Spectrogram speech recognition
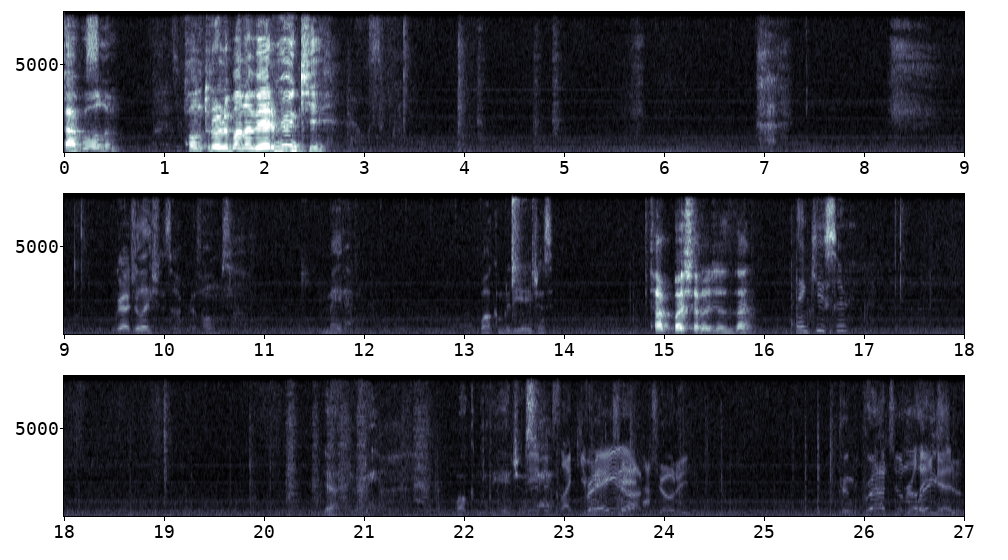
Tabi oğlum. Kontrolü bana vermiyorsun ki. Congratulations, Operative Holmes. You made it. Welcome to the agency. Tabi başaracağız lan. Thank you, sir. Yeah, Jody. Welcome to the agency. like you made it. Jody. Congratulations.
